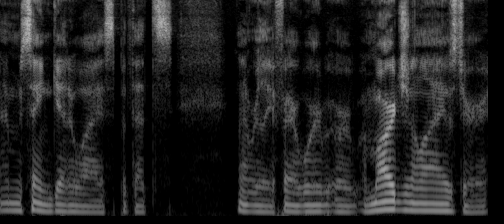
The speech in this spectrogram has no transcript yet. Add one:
I'm saying ghettoized, but that's not really a fair word, or, or marginalized, or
